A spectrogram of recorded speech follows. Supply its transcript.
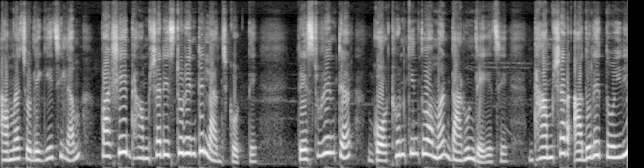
আমরা চলে গিয়েছিলাম পাশেই ধামসা রেস্টুরেন্টে লাঞ্চ করতে। রেস্টুরেন্টটার গঠন কিন্তু আমার দারুণ লেগেছে। ধামসার আদলে তৈরি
